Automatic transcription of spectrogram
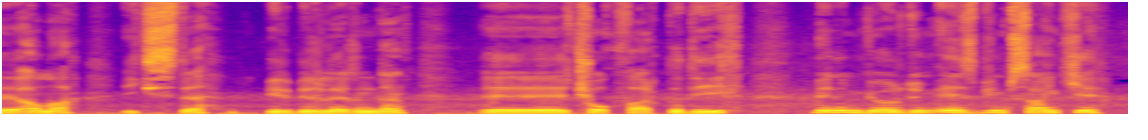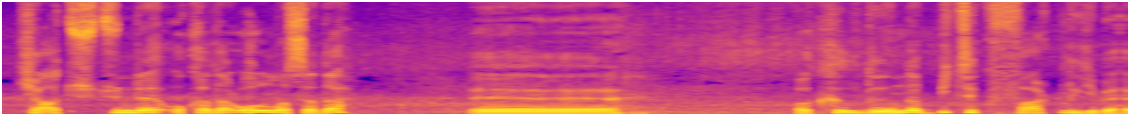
E, ama ikisi de birbirlerinden e, çok farklı değil. Benim gördüğüm Ezbim sanki kağıt üstünde o kadar olmasa da e, bakıldığında bir tık farklı gibi.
